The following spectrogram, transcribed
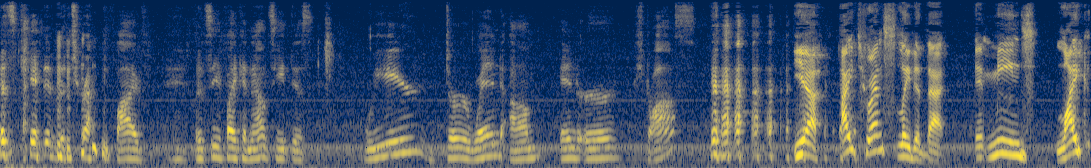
Let's get into track five. Let's see if I can enunciate this. Weir der Wind am in er Strasse? Yeah, I translated that. It means like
